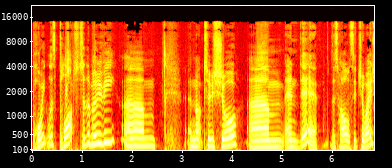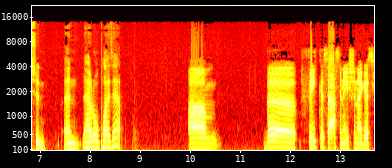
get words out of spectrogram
pointless plot to the movie. Um, not too sure. Um, and yeah, this whole situation and how it all plays out. Um, the fake assassination, I guess,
